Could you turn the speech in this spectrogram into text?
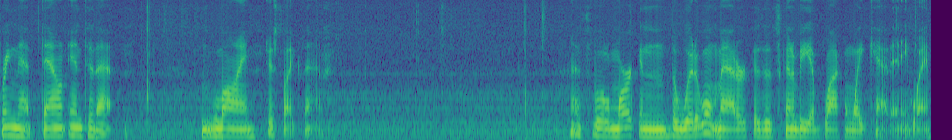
bring that down into that line just like that. That's a little mark in the wood. It won't matter because it's going to be a black and white cat anyway.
